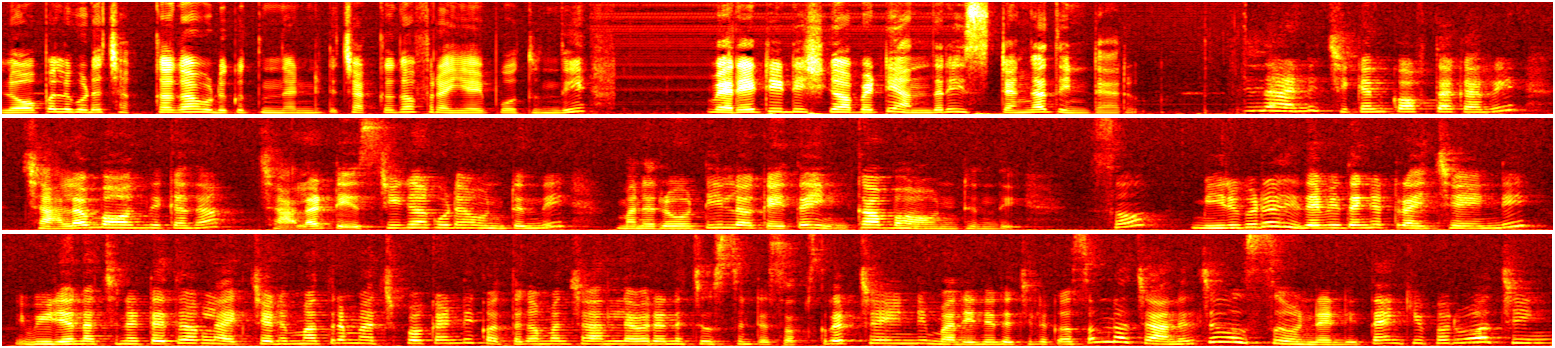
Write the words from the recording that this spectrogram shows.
లోపల కూడా చక్కగా ఉడుకుతుందండి చక్కగా ఫ్రై అయిపోతుంది. వెరైటీ డిష్ కాబట్టి అందరూ ఇష్టంగా తింటారు. తిందా అండి చికెన్ కోఫ్తా కర్రీ? చాలా బాగుంది కదా. చాలా టేస్టీగా కూడా ఉంటుంది. మన రోటీలోకి అయితే ఇంకా బాగుంటుంది. సో మీరు కూడా ఇదే విధంగా ట్రై చేయండి. ఈ వీడియో నచ్చినట్టయితే ఒక లైక్ చేయడం మాత్రం మర్చిపోకండి. కొత్తగా మన ఛానల్ ఎవరైనా చూస్తుంటే సబ్స్క్రైబ్ చేయండి. మరిన్ని రుచుల కోసం నా ఛానల్ చూస్తూ ఉండండి. థ్యాంక్ యూ ఫర్ వాచింగ్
